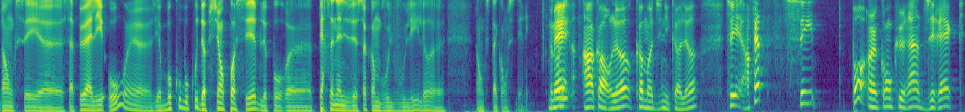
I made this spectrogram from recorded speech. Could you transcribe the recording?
Donc, c'est, euh, ça peut aller haut. euh, Il y a beaucoup, beaucoup d'options possibles pour euh, personnaliser ça comme vous le voulez. Là, euh, donc, c'est à considérer. Mais encore là, comme a dit Nicolas, tu sais, en fait, c'est pas un concurrent direct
